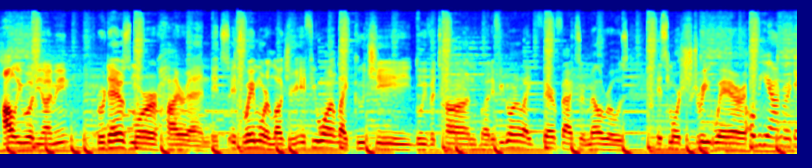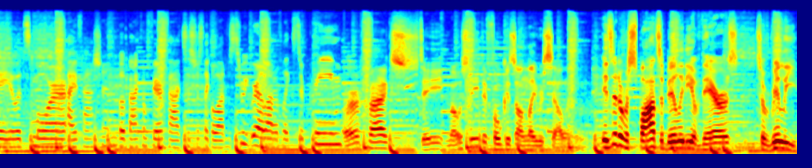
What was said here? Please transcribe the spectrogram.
Hollywood, you know what I mean? Rodeo's more higher end. It's it's way more luxury. If you want like Gucci, Louis Vuitton, but if you're going to like Fairfax or Melrose, it's more streetwear. Over here on Rodeo, it's more high fashion, but back in Fairfax, it's just like a lot of streetwear, a lot of like Supreme. Fairfax, they mostly they focus on like reselling. Is it a responsibility of theirs to really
